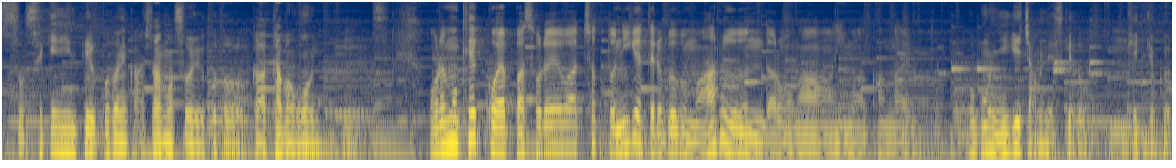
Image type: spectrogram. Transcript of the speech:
そう責任っていうことに関してはもうそういうことが多分多いんだと思います、俺も結構やっぱそれはちょっと逃げてる部分もあるんだろうな今考える僕も逃げちゃうんですけどと、うん。結局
